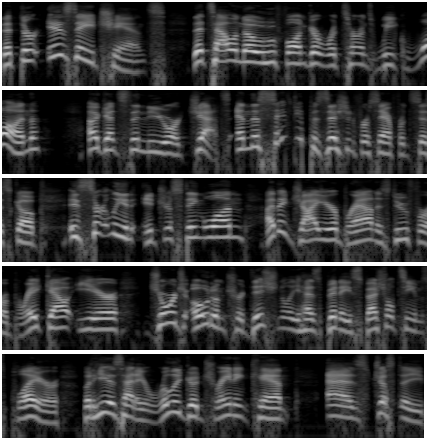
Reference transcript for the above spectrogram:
that there is a chance that Talanoa Hufanga returns week one against the New York Jets. And the safety position for San Francisco is certainly an interesting one. I think Ji'Ayir Brown is due for a breakout year. George Odom traditionally has been a special teams player, but he has had a really good training camp as just a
